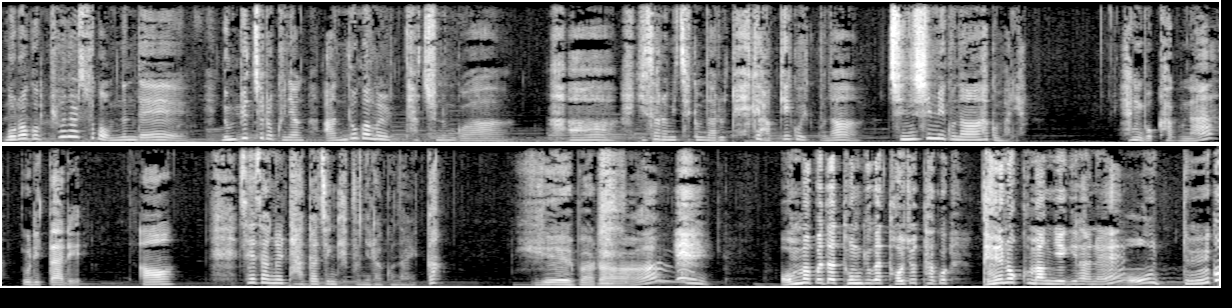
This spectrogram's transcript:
뭐라고 표현할 수가 없는데 눈빛으로 그냥 안도감을 다 주는 거야. 아, 이 사람이 지금 나를 되게 아끼고 있구나. 진심이구나 하고 말이야. 행복하구나, 우리 딸이. 어, 세상을 다 가진 기분이라고나 할까? 얘 봐라. 엄마보다 동규가 더 좋다고 대놓고 막 얘기하네. 어, 내가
